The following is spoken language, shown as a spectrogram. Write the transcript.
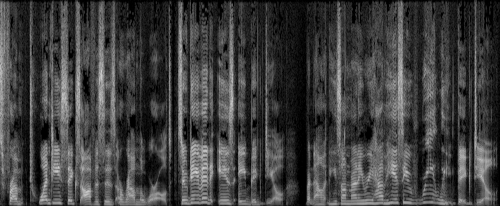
from 26 offices around the world. So David is a big deal. But now that he's on money rehab, he is a really big deal.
